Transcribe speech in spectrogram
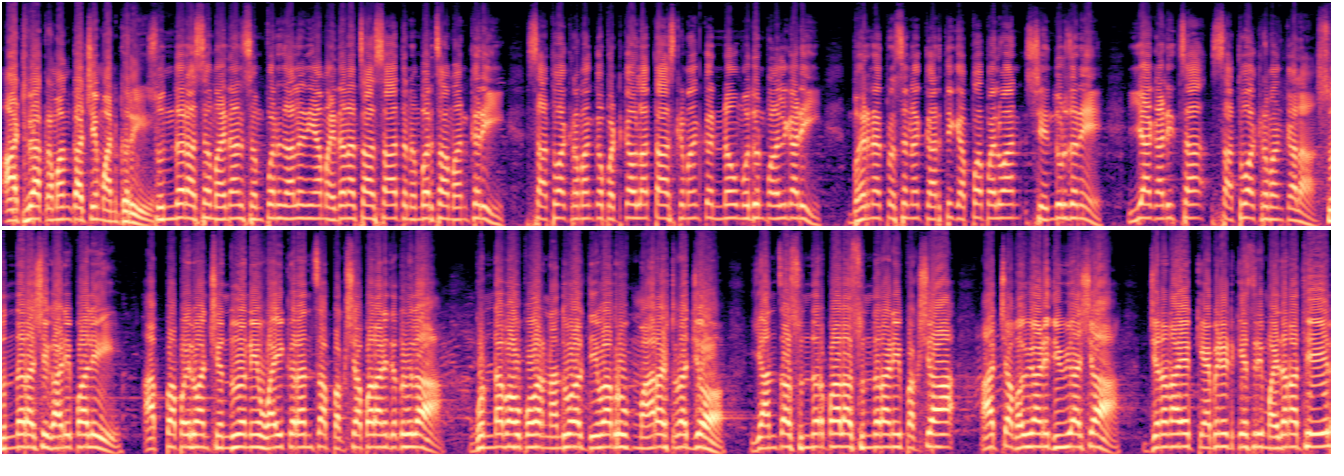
आठव्या क्रमांकाचे मानकरी. सुंदर असं मैदान संपन्न झालं आणि या मैदानाचा सात नंबरचा मानकरी सातवा क्रमांक पटकावला. तास क्रमांक नऊ मधून पळाली गाडी. भैरनाथ प्रसन्न कार्तिक अप्पा पहलवान शेंदूरजने या गाडीचा सातवा क्रमांक आला सुंदर अशी गाडी पाली. आप्पा पैलवान चंदुरने वाईकरांचा पक्षापाला आणि त्यातुला गुंडाभाऊ पवार नांदवाळ देवा ग्रुप महाराष्ट्र राज्य. यांचा सुंदर पाला सुंदर आणि पक्षा. आजच्या भव्य आणि दिव्य अशा जननायक कॅबिनेट केसरी मैदानातील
